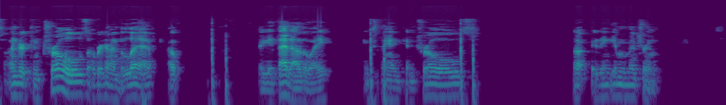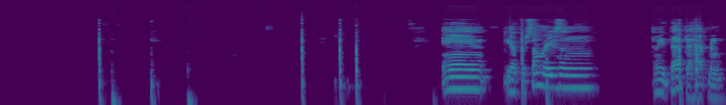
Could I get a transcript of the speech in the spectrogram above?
So under controls over here on the left, oh, I get that out of the way. Expand controls. Oh, it didn't give me much room. And yeah, for some reason, I need that to happen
